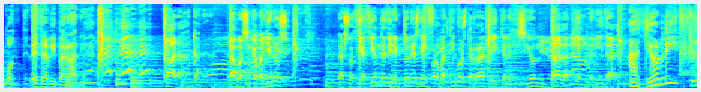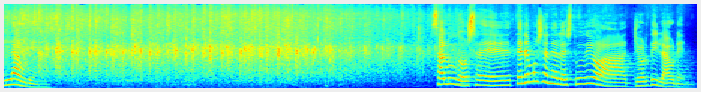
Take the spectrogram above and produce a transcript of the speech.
Pontevedra Viva Radio. Cara a cara. Damas y caballeros, la Asociación de Directores de Informativos de Radio y Televisión da la bienvenida a Jordi Lauren. Saludos. Eh, tenemos en el estudio a Jordi Lauren.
